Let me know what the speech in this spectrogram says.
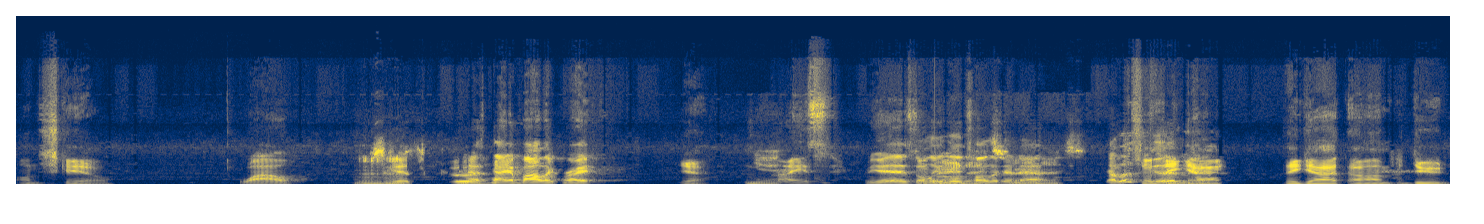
on scale. Wow, Mhm. It's that's diabolic, right? Yeah. yeah, Nice. Yeah, it's only a Very little taller nice, than that. nice. That looks So good, they man. got they got um dude,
